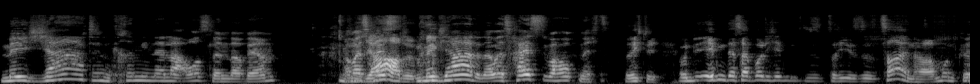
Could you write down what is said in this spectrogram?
Milliarden kriminelle Ausländer wären. Aber Milliarden? Es heißt, Milliarden, aber es heißt überhaupt nichts. Richtig. Und eben deshalb wollte ich eben diese, diese Zahlen haben und äh,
